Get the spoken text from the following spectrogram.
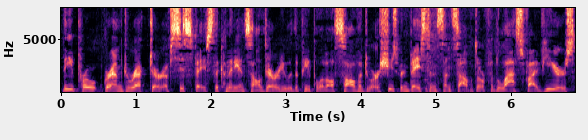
the program director of CISPES, the Committee in Solidarity with the People of El Salvador. She's been based in San Salvador for the last five years.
